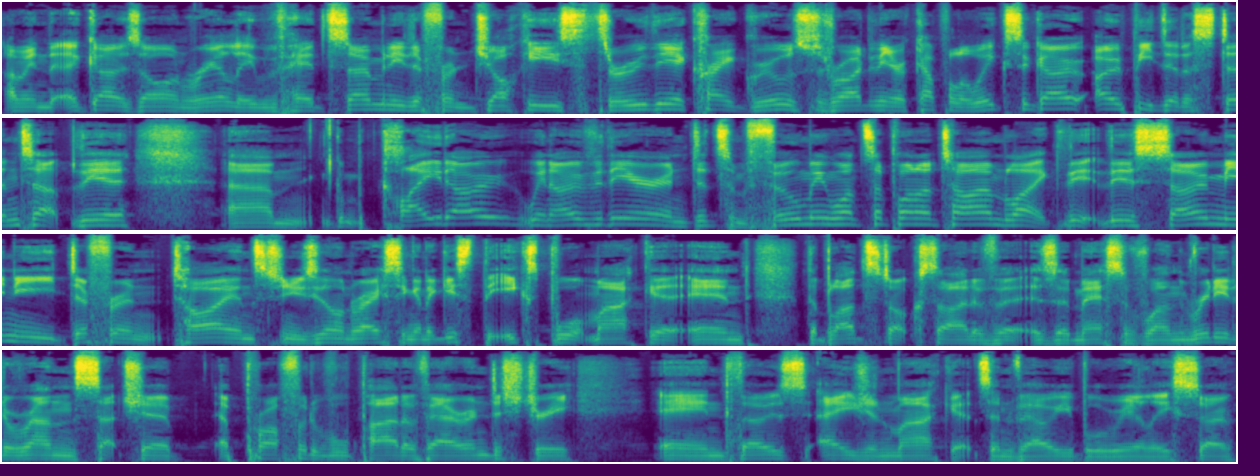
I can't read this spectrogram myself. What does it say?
I mean, it goes on really. We've had so many different jockeys through there. Craig Grylls was riding there a couple of weeks ago. Opie did a stint up there. Um, Clado went over there and did some filming once upon a time. Like, there, there's so many different tie to New Zealand racing, and I guess the export market and the bloodstock side of it is a massive one. Ready to run such a, a profitable part of our industry, and those Asian markets invaluable, really. So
